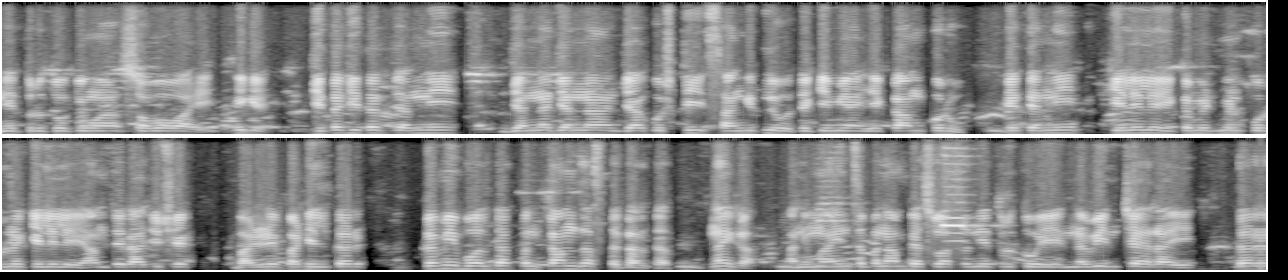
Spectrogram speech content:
नेतृत्व किंवा स्वभाव आहे. ठीक आहे? जिथं जिथं त्यांनी ज्यांना ज्यांना ज्या गोष्टी सांगितले होते की मी हे काम करू ते त्यांनी केलेले आहे. कमिटमेंट पूर्ण केलेले आहे. आमचे राजू शेठ भाडडे पाटील तर कमी बोलतात पण काम जास्त करतात. नाही का? आणि माईंचं पण अभ्यासवाचं नेतृत्व आहे. नवीन चेहरा आहे. तर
